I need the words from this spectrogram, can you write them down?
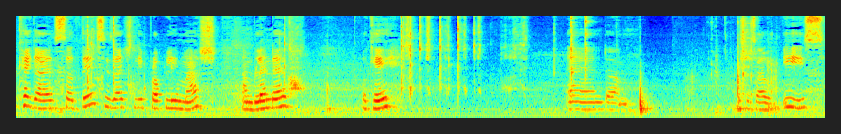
okay guys so this is actually properly mashed and blended okay? And um, this is how it is.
